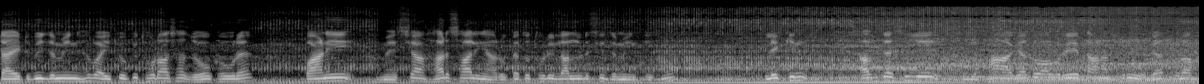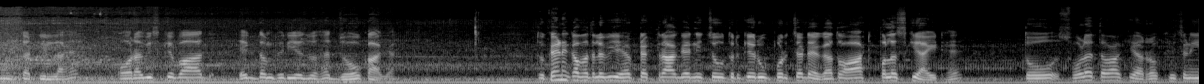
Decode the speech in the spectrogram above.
टाइट भी ज़मीन है भाई, क्योंकि थोड़ा सा झोंक हो रहा है। पानी हमेशा हर साल यहाँ रुका तो थोड़ी लालड़ सी ज़मीन है इसमें। लेकिन अब जैसे ये यहाँ आ गया तो अब रेत आना शुरू हो गया, थोड़ा ऊँचा टीला है, और अब इसके बाद एकदम फिर ये जो है झोंक आ गया। तो कहने का मतलब ये है ट्रैक्टर आगे नीचे उतर के ऊपर चढ़ेगा तो आठ प्लस की हाइट है। तो सोलह तवा की हर खींचनी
